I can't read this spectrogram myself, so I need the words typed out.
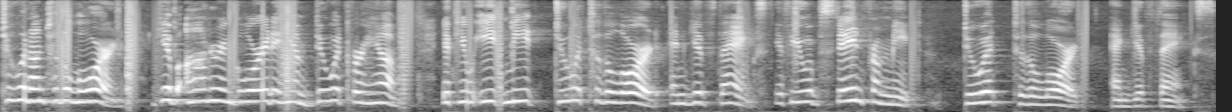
do it unto the Lord. Give honor and glory to Him. Do it for Him. If you eat meat, do it to the Lord and give thanks. If you abstain from meat, do it to the Lord and give thanks.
